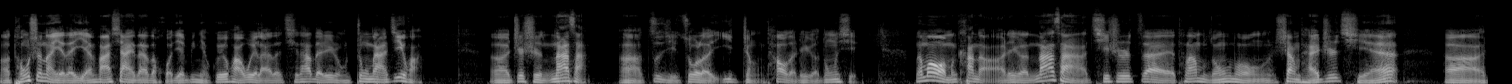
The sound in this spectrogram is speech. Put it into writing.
啊，同时呢也在研发下一代的火箭，并且规划未来的其他的这种重大计划。呃，这是 NASA 啊自己做了一整套的这个东西。那么我们看到啊，这个 NASA 其实在特朗普总统上台之前。啊，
